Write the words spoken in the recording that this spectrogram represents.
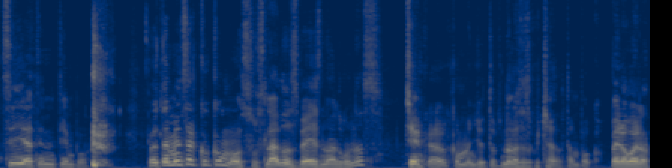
Sí, ya tiene tiempo. Pero también sacó como sus lados B, ¿no? Algunos. Sí. Claro, como en YouTube no los he escuchado tampoco. Pero bueno.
